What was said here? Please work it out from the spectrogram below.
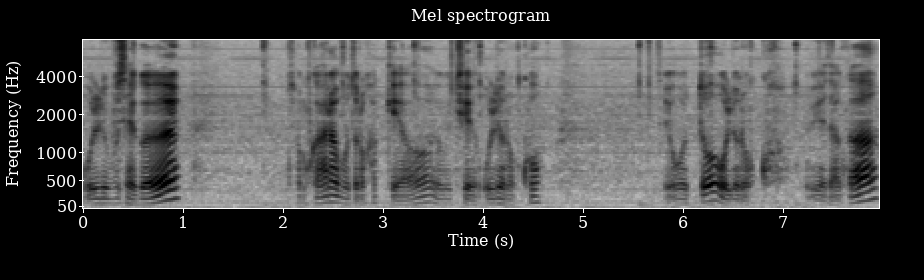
올리브색을 좀 깔아보도록 할게요. 여기 뒤에 올려놓고 요것도 올려놓고 위에다가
